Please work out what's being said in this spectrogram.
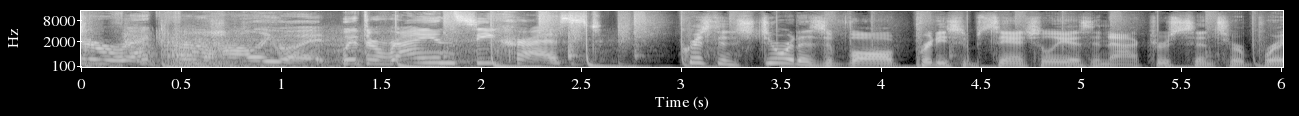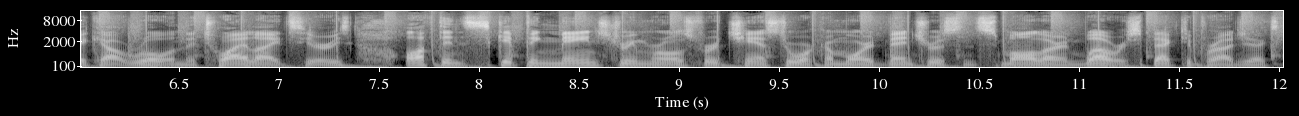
Direct from Hollywood with Ryan Seacrest. Kristen Stewart has evolved pretty substantially as an actress since her breakout role in the Twilight series, often skipping mainstream roles for a chance to work on more adventurous and smaller and well respected projects.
